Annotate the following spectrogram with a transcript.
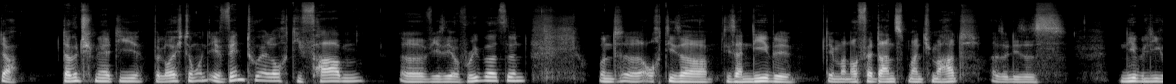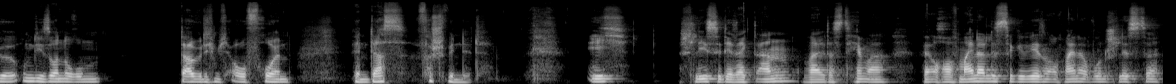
ja, da wünsche ich mir halt die Beleuchtung und eventuell auch die Farben, äh, wie sie auf Rebirth sind. Und äh, auch dieser, dieser Nebel, den man auf Verdansk manchmal hat, also dieses Nebelige um die Sonne rum, da würde ich mich auch freuen, wenn das verschwindet? Ich schließe direkt an, weil das Thema wäre auch auf meiner Liste gewesen, auf meiner Wunschliste.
